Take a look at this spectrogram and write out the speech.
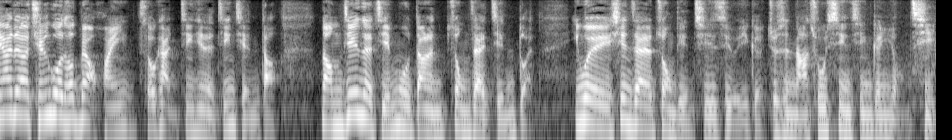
亲爱的全国投票，欢迎收看今天的金钱道。那我们今天的节目当然重在简短，因为现在的重点其实只有一个，就是拿出信心跟勇气。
